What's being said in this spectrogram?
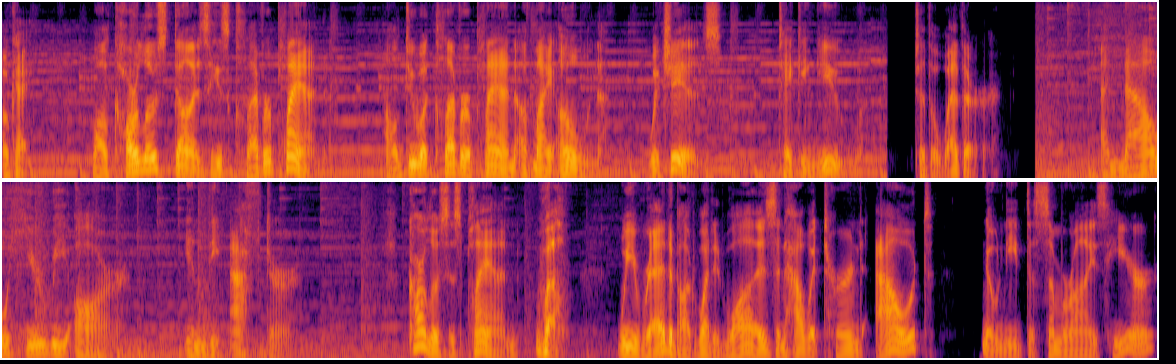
Okay, while Carlos does his clever plan, I'll do a clever plan of my own, which is taking you to the weather. And now here we are, in the after. Carlos's plan, well, we read about what it was and how it turned out. No need to summarize here.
